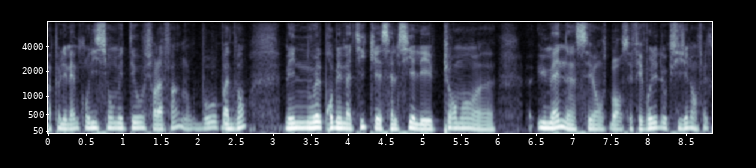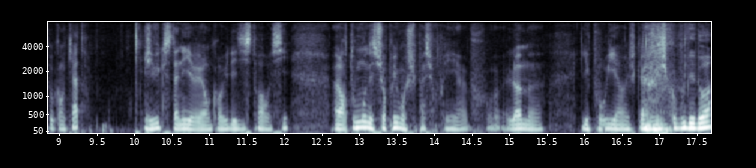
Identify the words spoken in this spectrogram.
un peu les mêmes conditions météo sur la fin, donc beau, pas de vent. Mais une nouvelle problématique, et celle-ci, elle est purement euh, humaine. C'est on, bon, on s'est fait voler de l'oxygène en fait au camp 4. J'ai vu que cette année, il y avait encore eu des histoires aussi. Alors tout le monde est surpris, moi je suis pas surpris. euh, euh, L'homme, il est pourri hein, jusqu'au bout des doigts.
